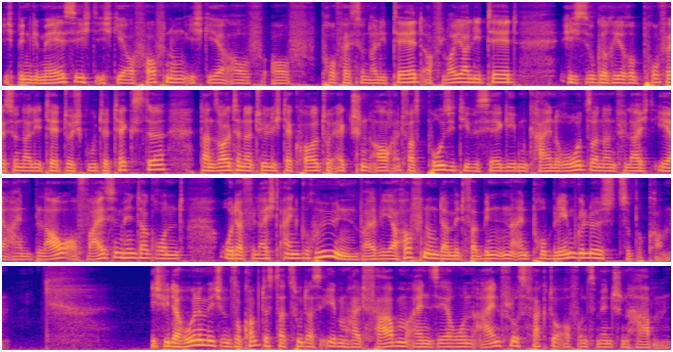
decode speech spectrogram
ich bin gemäßigt, ich gehe auf Hoffnung, ich gehe auf, auf Professionalität, auf Loyalität, ich suggeriere Professionalität durch gute Texte, dann sollte natürlich der Call to Action auch etwas Positives hergeben, kein Rot, sondern vielleicht eher ein Blau auf weißem Hintergrund oder vielleicht ein Grün, weil wir ja Hoffnung damit verbinden, ein Problem gelöst zu bekommen ich wiederhole mich und so kommt es dazu, dass eben halt Farben einen sehr hohen Einflussfaktor auf uns Menschen haben.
